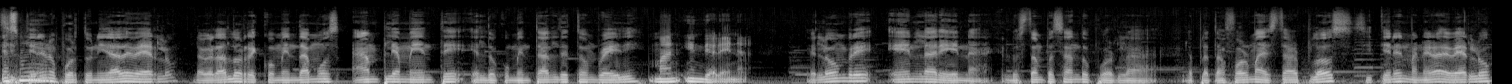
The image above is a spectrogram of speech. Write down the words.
si un- tienen oportunidad de verlo, la verdad lo recomendamos ampliamente el documental de Tom Brady, Man in the Arena. El hombre en la arena. Lo están pasando por la, la plataforma de Star Plus. Si tienen manera de verlo,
